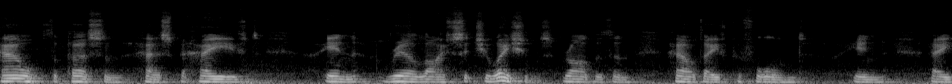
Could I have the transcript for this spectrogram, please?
how the person has behaved in real life situations rather than how they've performed in a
